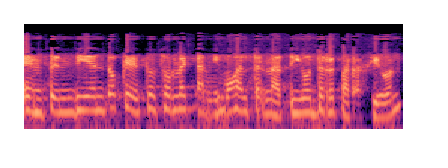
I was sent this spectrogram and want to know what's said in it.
entendiendo que estos son mecanismos alternativos de reparación,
